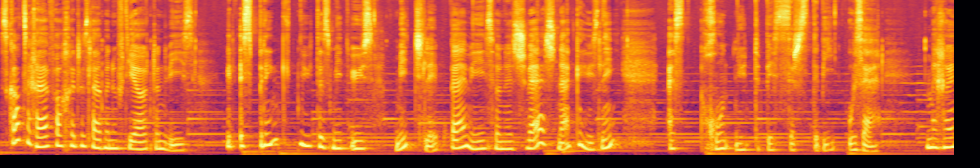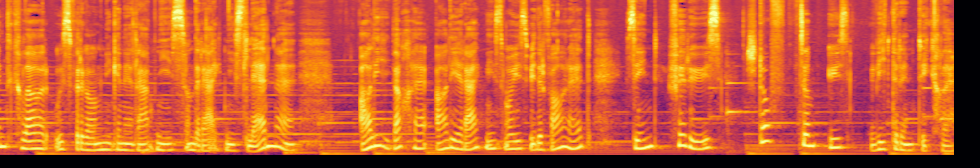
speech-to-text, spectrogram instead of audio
Es geht sich einfacher, das Leben auf die Art und Weise. Weil es bringt nichts, das mit uns mitschleppen, wie so ein schweres Schneckenhäuschen. Es kommt nichts Besseres dabei raus. Wir können klar aus vergangenen Erlebnissen und Ereignissen lernen. Alle Sachen, alle Ereignisse, die uns widerfahren, sind für uns Stoff, um uns weiterentwickeln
